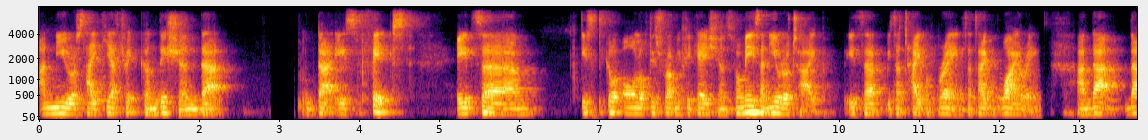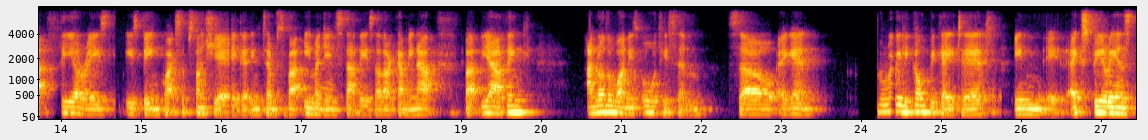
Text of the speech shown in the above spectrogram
a neuropsychiatric condition that that is fixed. It's um, it's got all of these ramifications. For me, it's a neurotype it's a it's a type of brain, it's a type of wiring, and that that theory is, is being quite substantiated in terms of our imaging studies that are coming up. But yeah, I think another one is autism. So again, really complicated in experienced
